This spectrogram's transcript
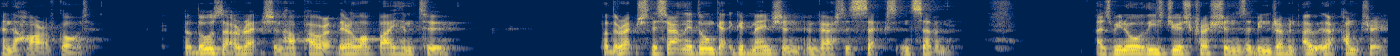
in the heart of God. But those that are rich and have power, they're loved by Him too. But the rich, they certainly don't get a good mention in verses 6 and 7. As we know, these Jewish Christians had been driven out of their country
